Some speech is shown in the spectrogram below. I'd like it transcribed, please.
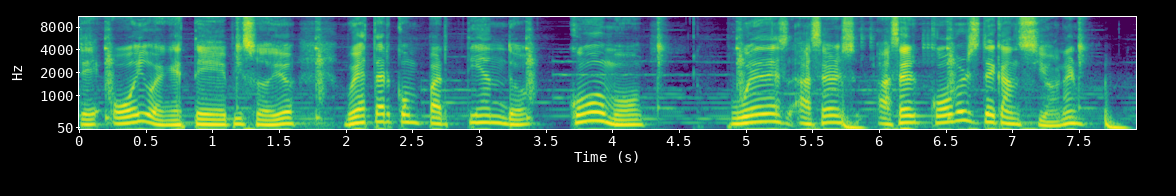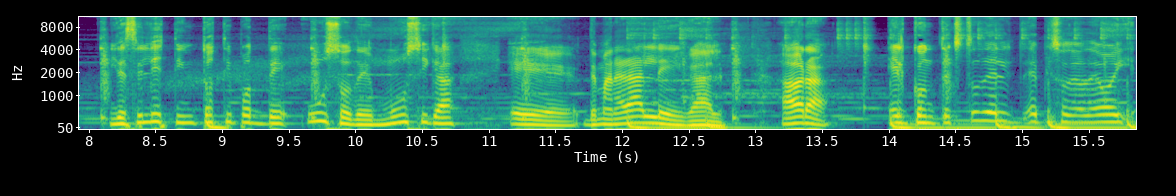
de hoy o en este episodio voy a estar compartiendo cómo puedes hacer, hacer covers de canciones y decir distintos tipos de uso de música eh, de manera legal. Ahora, el contexto del episodio de hoy,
